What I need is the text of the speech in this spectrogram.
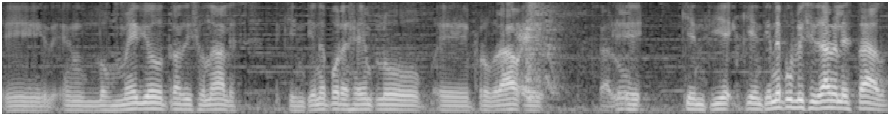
eh, en los medios tradicionales, quien tiene, por ejemplo, eh, programa, eh, quien, quien tiene publicidad del Estado,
